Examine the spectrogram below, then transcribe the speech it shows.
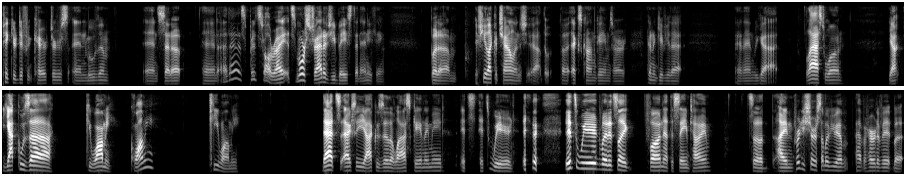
pick your different characters and move them and set up. And uh, that's it's all right. It's more strategy based than anything. But um, if you like a challenge, yeah, the, the XCOM games are gonna give you that. And then we got last one, ya- Yakuza Kiwami. Kiwami? Kiwami. That's actually Yakuza, the last game they made. It's it's weird. it's weird, but it's like fun at the same time. So I'm pretty sure some of you have haven't heard of it, but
